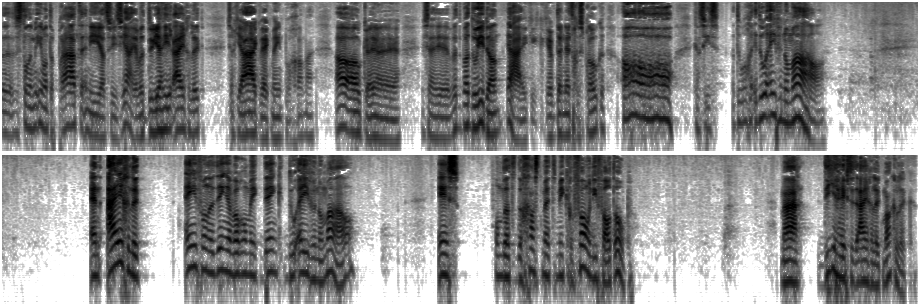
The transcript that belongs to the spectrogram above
er stond iemand te praten en die had zoiets, ja, wat doe jij hier eigenlijk? Ik zeg, ja, ik werk mee in het programma. Oh, oké, ja, ja. Ik zei, wat, wat doe je dan? Ja, ik, ik, heb daar net gesproken. Oh, ik had zoiets, doe, doe even normaal. En eigenlijk, een van de dingen waarom ik denk, doe even normaal, is omdat de gast met de microfoon, die valt op. Maar die heeft het eigenlijk makkelijk.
